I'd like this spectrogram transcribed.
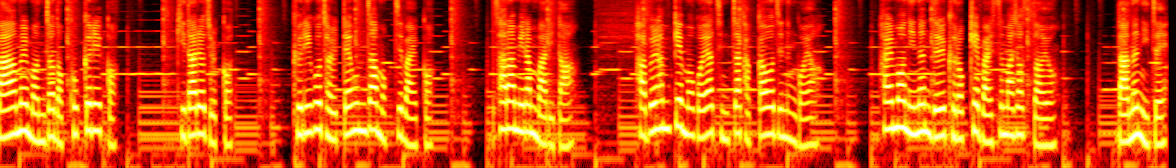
마음을 먼저 넣고 끓일 것, 기다려줄 것, 그리고 절대 혼자 먹지 말 것. 사람이란 말이다. 밥을 함께 먹어야 진짜 가까워지는 거야. 할머니는 늘 그렇게 말씀하셨어요. 나는 이제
